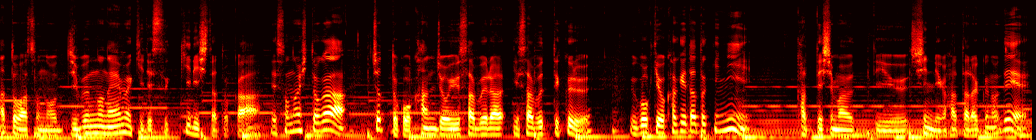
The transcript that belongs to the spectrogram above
あとはその自分の悩みを聞いてすっきりしたとかでその人がちょっとこう感情を揺さぶら揺さぶってくる動きをかけた時に買ってしまうっていう心理が働くので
